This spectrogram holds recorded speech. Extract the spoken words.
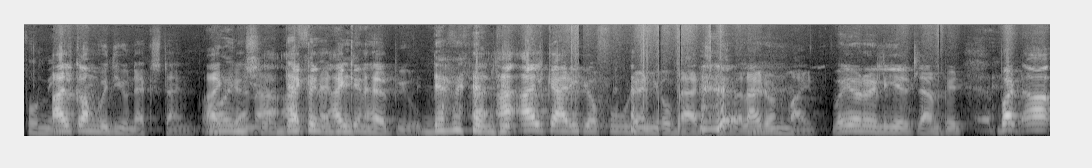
for me. I'll come with you next time. Oh, I, can, I, can, I can help you. Definitely. I, will carry your food and your bag as well. I don't mind. But you're really a champion. But uh,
